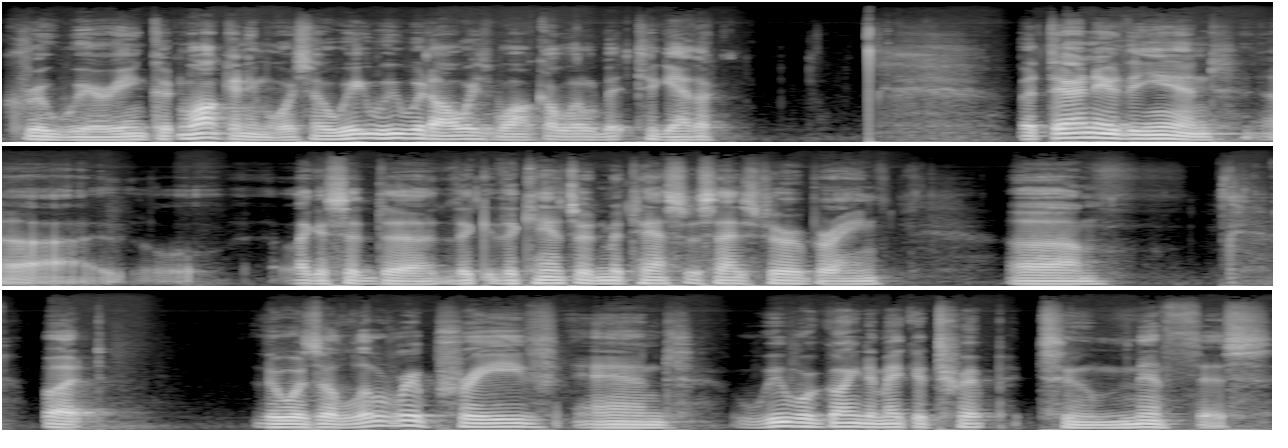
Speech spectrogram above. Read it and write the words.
grew weary and couldn't walk anymore. So we, we would always walk a little bit together. But there near the end, uh, like I said, uh, the the cancer had metastasized to her brain. Um, but there was a little reprieve, and we were going to make a trip to Memphis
